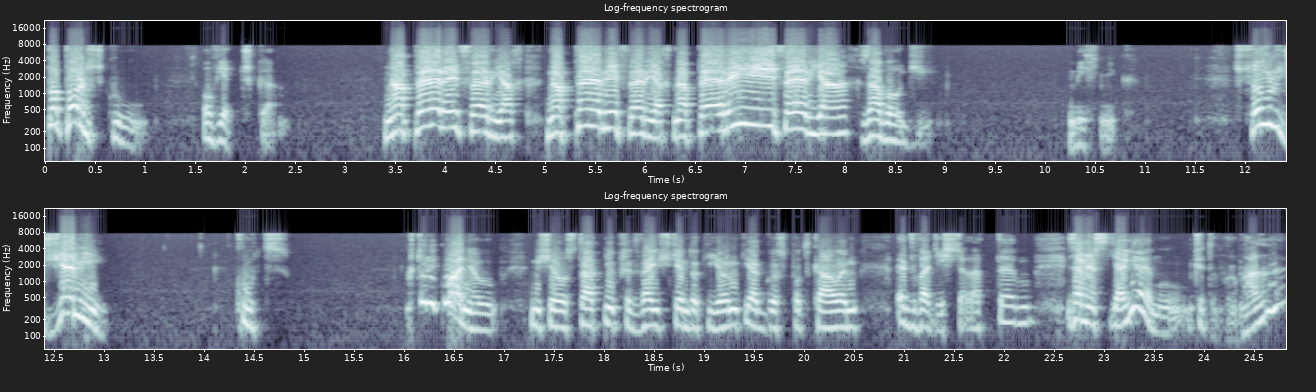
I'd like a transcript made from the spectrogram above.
po polsku. Owieczka na peryferiach, na peryferiach, na peryferiach zawodzi. Michnik. Sól ziemi. Kuc. Który kłaniał mi się ostatnio przed wejściem do kijonki, jak go spotkałem 20 lat temu. Zamiast ja jemu. Czy to normalne?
